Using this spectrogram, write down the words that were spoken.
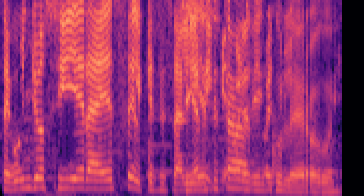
Según yo sí era ese el que se Sí, salía. ese estaba bien culero, güey.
